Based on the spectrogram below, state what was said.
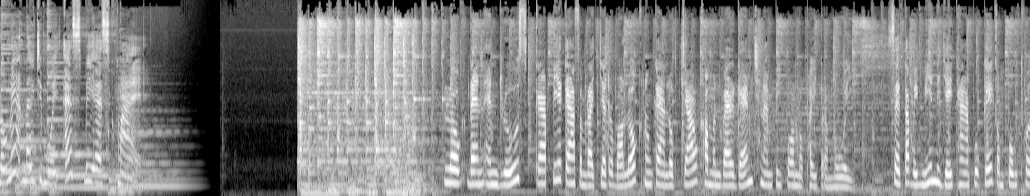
លោកអ្នកនៅជាមួយ SBS ខ្មែរលោក Dan Andrews ការពារការសម្រេចចិត្តរបស់លោកក្នុងការលុបចោល Commonwealth Games ឆ្នាំ2026សេតវិមាននិយាយថាពួកគេកំពុងធ្វើ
